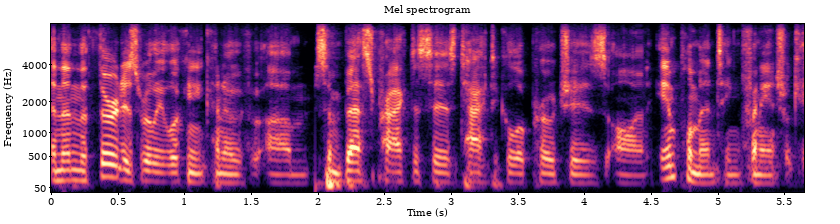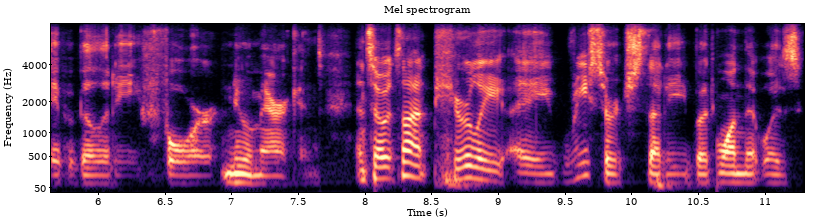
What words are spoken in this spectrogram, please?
And then the third is really looking at kind of um, some best practices, tactical approaches on implementing financial capability for new Americans. And so it's not purely a research study, but one that was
